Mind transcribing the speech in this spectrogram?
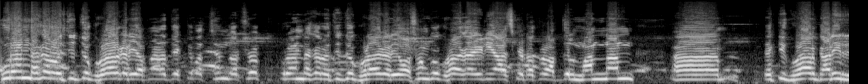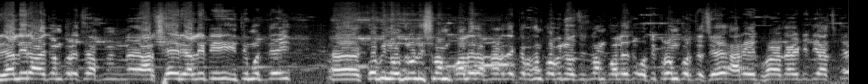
পুরান ঢাকার ঐতিহ্য ঘোড়ার গাড়ি আপনারা দেখতে পাচ্ছেন, দর্শক। পুরান ঢাকার ঐতিহ্য ঘোড়ার গাড়ি, অসংখ্য ঘোড়া গাড়ি নিয়ে আজকে ডক্টর আব্দুল মান্নান একটি ঘোড়ার গাড়ির র্যালির আয়োজন করেছে। আর সেই র্যালিটি ইতিমধ্যেই কবি নজরুল ইসলাম কলেজ, আপনারা দেখতে পাচ্ছেন, কবি নজরুল ইসলাম কলেজ অতিক্রম করতেছে। আর এই ঘোড়ার গাড়িটি আজকে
